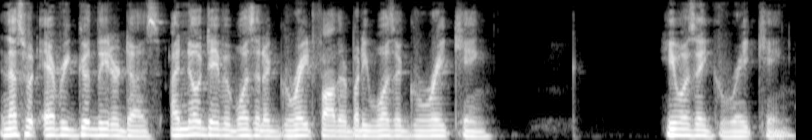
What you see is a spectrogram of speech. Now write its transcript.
And that's what every good leader does. I know David wasn't a great father, but he was a great king. He was a great king.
